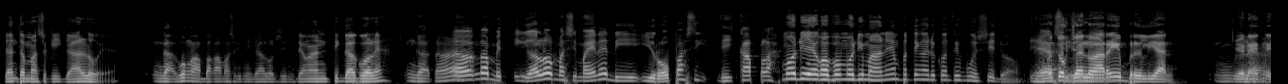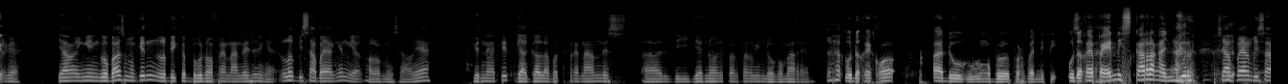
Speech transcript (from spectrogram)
Dan termasuk Igalo ya. Enggak, gua nggak bakal masukin Igalo di sini. Dengan tiga golnya. Enggak, nah, Eh, enggak, Mit Igalo masih mainnya di Eropa sih. di cup lah. Mau di Eropa mau di mana yang penting ada kontribusi dong. Iya Untuk sih. Januari brilian. United. oke, oke. Yang ingin gue bahas mungkin lebih ke Bruno Fernandes nggak? Lo bisa bayangin nggak kalau misalnya United gagal dapat Fernandes eh, di Januari transfer window kemarin? Ah, udah kayak kok aduh gue ngebel Profanity. Udah kayak penis sekarang anjir. Siapa yang bisa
